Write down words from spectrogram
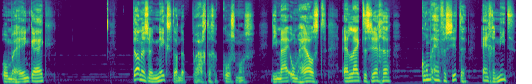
Om me heen kijk. Dan is er niks dan de prachtige kosmos die mij omhelst en lijkt te zeggen: Kom even zitten en geniet.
